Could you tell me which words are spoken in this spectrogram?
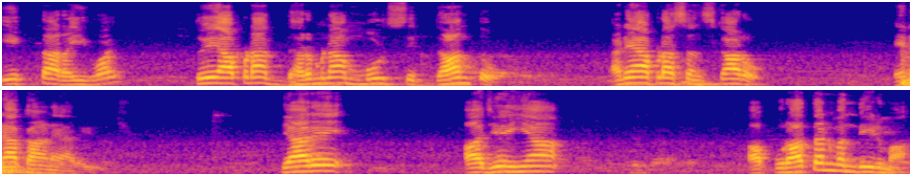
એકતા રહી હોય, તો એ આપણા ધર્મના મૂળ સિદ્ધાંતો અને આપણા સંસ્કારો એના કારણે આ રહ્યું છે. ત્યારે આજે અહીંયા આ પુરાતન મંદિરમાં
